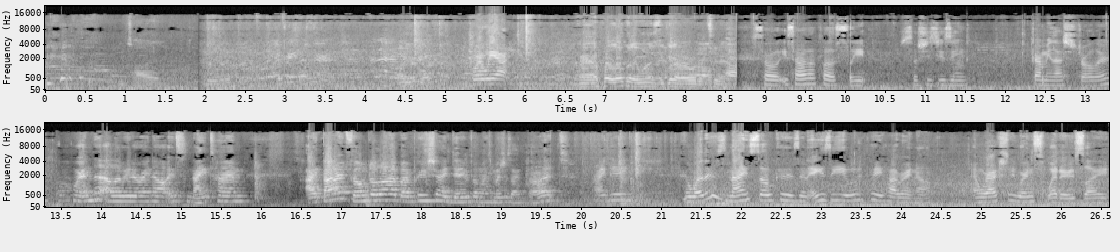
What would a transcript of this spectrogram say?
I'm tired. Where we at? Alright, I put local, they want us to get our order too. So Isabella fell asleep, so she's using Camila's stroller. We're in the elevator right now. It's nighttime. I thought I filmed a lot, but I'm pretty sure I didn't film as much as I thought I did. The weather is nice though, cause in AZ it will be pretty hot right now, and we're actually wearing sweaters. Like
